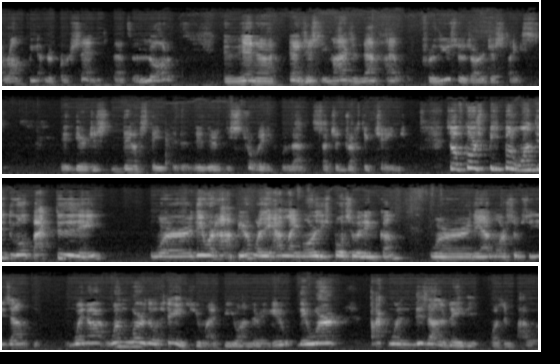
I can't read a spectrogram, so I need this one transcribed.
around 300 percent. That's a lot. And then, uh, yeah, just imagine that how producers are just like they're just devastated. They're destroyed for that such a drastic change. So of course, people wanted to go back to the day where they were happier, where they had like more disposable income, where they had more subsidies. And when are when were those days? You might be wondering. It, they were back when this other lady was in power.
